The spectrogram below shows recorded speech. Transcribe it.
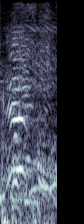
Yes.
